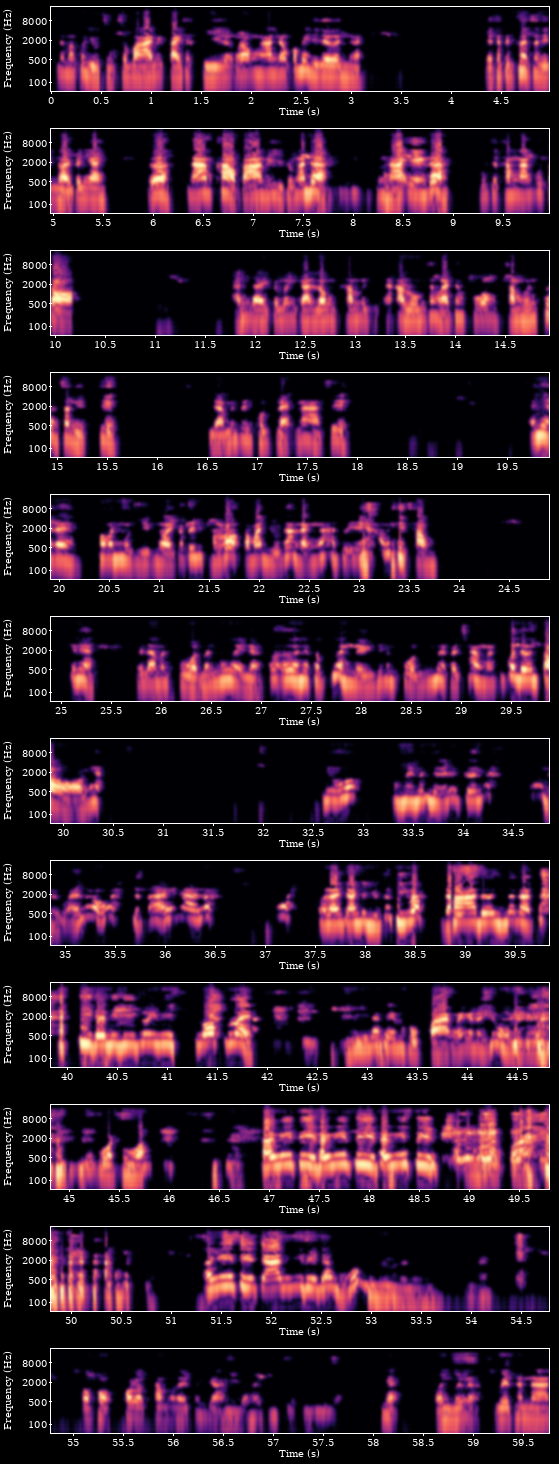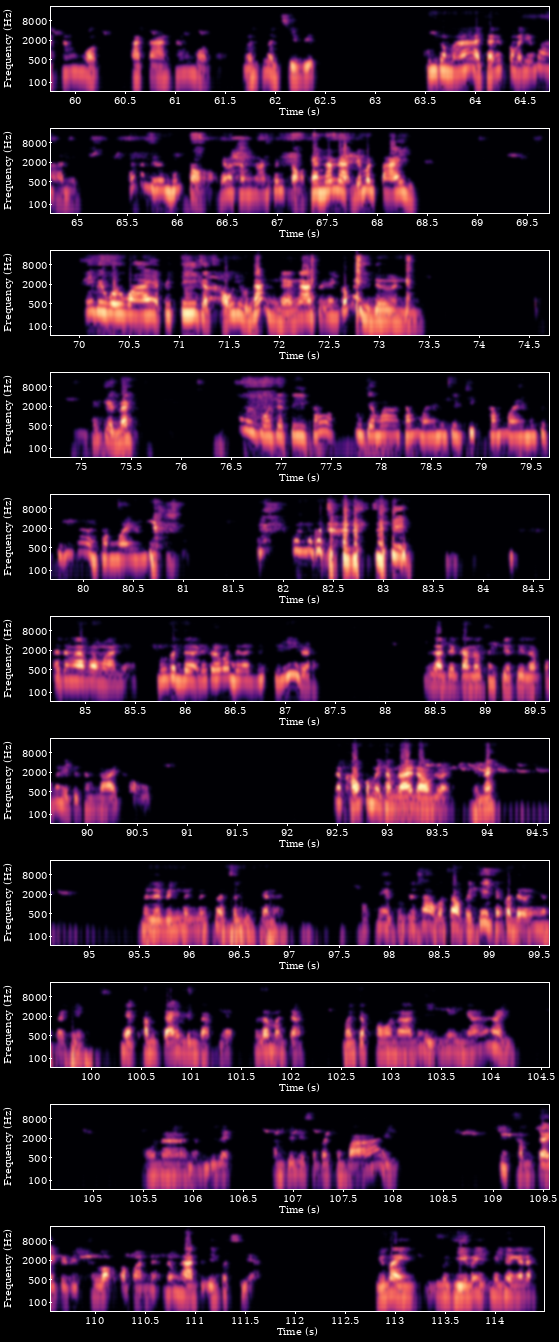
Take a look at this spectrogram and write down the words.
แล้วมันก็อยู่สุขสบายไม่ไปสักทีแล้วงานเราก็ไม่ได้เดินเลยแต่ถ้าเป็นเพื่อนสนิทหน่อยเป็นไง เออ น้ำข้าวปลามีอยู่ตรงนั้นเด้อ มึงหาเองเด้อกูจะทำงานกูต่อ อันใดก็เหมือนกันลองทำอารมณ์ทั้งหลายทั้งปวงทำเหมือนเพื่อนสนิทสิอย่าไม่เป็นคนแปลกหน้าสิไอ้นี่เลยพอมันหงุดหงิดหน่อยก็ไปทะเลาะกับมันอยู่นั่นแหละงานตัวเองเขาไม่ได้ทำก็เนี่ย เวลามันปวดมันเมื่อยเนี่ยก็เออเนี่ยกับเพื่อนหนึ่งที่มันปวดมันเมื่อยก็ช่างมันก็เดินต่อเนี่ยอยู่ทำไมมันเหนื่อยเหลือเกินวะไม่ไหวแล้วเว้ยจะตายให้ได้แล้วโอ้ย เมื่อไรอาจารย์จะหยุดสักทีวะพาเดินอยู่นั่นน่ะที่เดินดีๆก็ไม่มีลบด้วย ดีนะเทมหุบปากไว้กันเลยยุ่งเลยปวดหัวทางนี้สิทางนี้สิทางนี้สิหุบปากอันนี้สิอาจารย์อันนี้สิอาจารย์โอ้โหเห็นไหมพอพอพอเราทำอะไรสักอย่างเราให้ที่เกียรติดีๆเนี่ยมันเหมือนอะเวทนาทั้งหมด อาการทั้งหมด เหมือนเพื่อนชีวิต คุณก็มาฉันก็ไม่ได้ว่าเนี่ย ฉันเดินฉันต่อฉันมาทำงานฉันต่อแค่นั้นน่ะเดี๋ยวมันไปนี่ไปวายอะไปตีกับเขาอยู่นั่นไงงานตัวเองก็ไม่เดินสังเกตไหมไม่ควรจะตีเขามึงจะมาทำไมมึงจะคิดทำไมมึงจะฟุ้งซ่านทำไม มันก็เดินไปสิอาตมาประมาณเนี้ยมึงก็เดินนี่ก็ว่าเดินไปสิเลยเวลาเจอกันเราสังเกตสิเราก็ไม่ได้ไปทำร้ายเขา แล้วเขาก็ไม่ทำร้ายเราด้วย เห็นไหม มันเลยเป็นมันมันเพื่อนสนิทกันอะโอเคคุณจะเศร้าก็เศร้าไปที่ฉันก็เดินฉันไปที่เนี่ยทำใจเป็นแบบเนี้ยแล้วมันจะมันจะภาวนาได้ง่ายๆภาวนาเนี่ยมันจะได้ทำใจได้สบายๆที่ทำใจไปไปทะเลาะกับมันเนี่ยแล้วงานตัวเองก็เสีย หรือไม่บางทีไม่ไม่ใช่งั้นนะ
